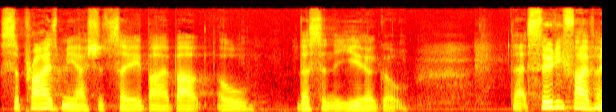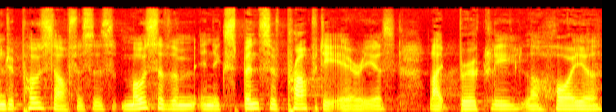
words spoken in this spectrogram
surprised me, I should say, by about, oh, less than a year ago. That 3,500 post offices, most of them in expensive property areas like Berkeley, La Jolla,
